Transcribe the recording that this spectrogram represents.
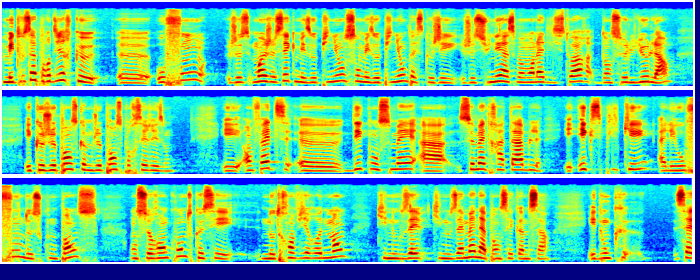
mais tout ça pour dire que, euh, au fond, moi, je sais que mes opinions sont mes opinions parce que je suis née à ce moment-là de l'histoire, dans ce lieu-là, et que je pense comme je pense pour ces raisons. Et en fait, euh, dès qu'on se met à se mettre à table et expliquer, aller au fond de ce qu'on pense, on se rend compte que c'est notre environnement qui nous, qui nous amène à penser comme ça. Et donc, ça,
